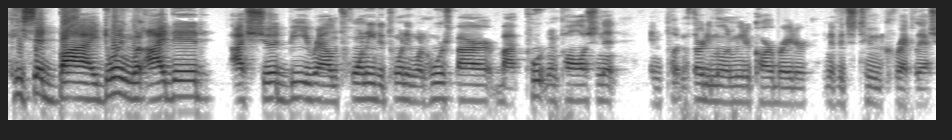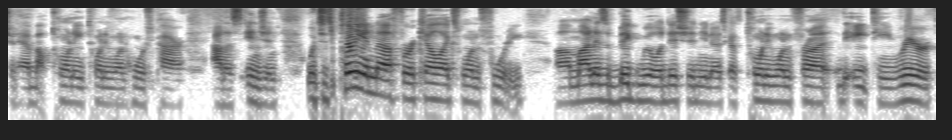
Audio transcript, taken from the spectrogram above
he said by doing what I did, I should be around 20 to 21 horsepower by porting and polishing it and putting a 30 millimeter carburetor. And if it's tuned correctly, I should have about 20, 21 horsepower out of this engine, which is plenty enough for a KLX 140. Uh, mine is a big wheel edition. You know, it's got the 21 front, the 18 rear.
